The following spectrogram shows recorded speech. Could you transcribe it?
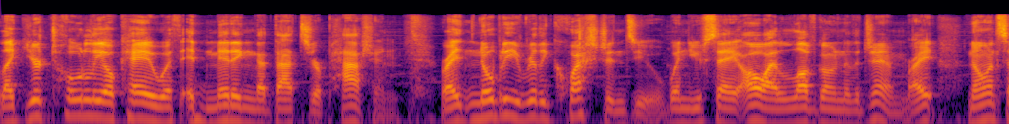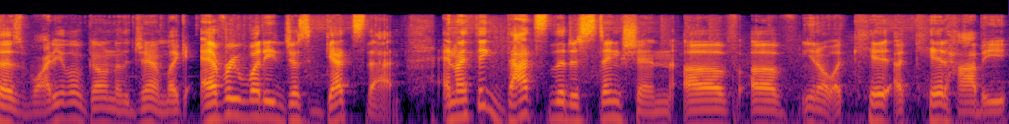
like you're totally okay with admitting that that's your passion right? Nobody really questions you when you say oh I love going to the gym right? No one says why do you love going to the gym? Like everybody just gets that. And I think that's the distinction of of you know a kid a kid hobby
